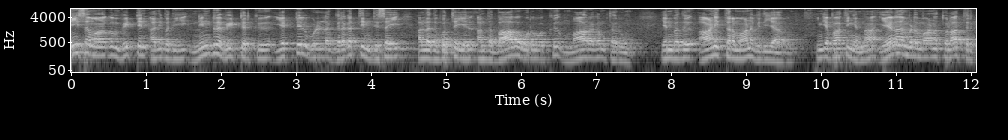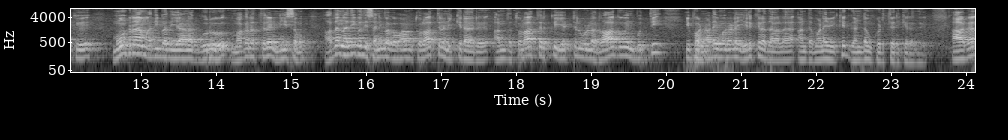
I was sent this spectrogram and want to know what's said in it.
நீசமாகும் வீட்டின் அதிபதி நின்ற வீட்டிற்கு எட்டில் உள்ள கிரகத்தின் திசை அல்லது புத்தியில் அந்த பாவ உறவுக்கு மாரகம் தரும். என்பது ஆணித்தரமான விதியாகும். இங்கே பார்த்தீங்கன்னா ஏழாம் இடமான துலாத்திற்கு மூன்றாம் அதிபதியான குரு மகரத்தில் நீசம். அதன் அதிபதி சனி பகவான் துலாத்தில் நிற்கிறாரு. அந்த துலாத்திற்கு எட்டில் உள்ள ராகுவின் புத்தி இப்போ நடைமுறையில் இருக்கிறதால அந்த மனைவிக்கு கண்டம் கொடுத்திருக்கிறது. ஆக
